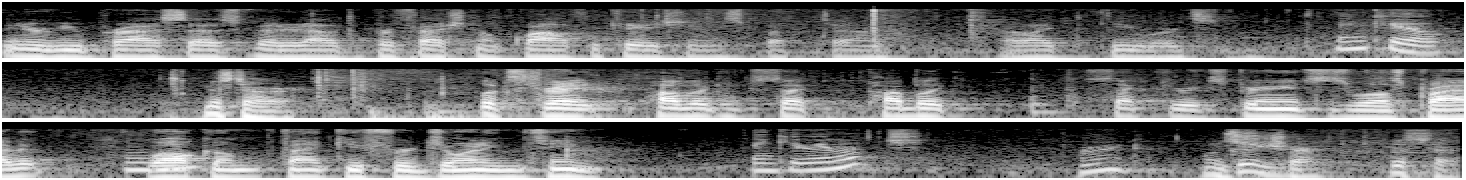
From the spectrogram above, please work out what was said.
interview process vetted out the professional qualifications, but uh, I like the keywords. Thank you. Mr. Herr? Looks great. Public, sec- public sector experience as well as private. Mhm. Welcome. Thank you for joining the team. Thank you very much. All right. Well, Mr. good. Chair. Yes, sir.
